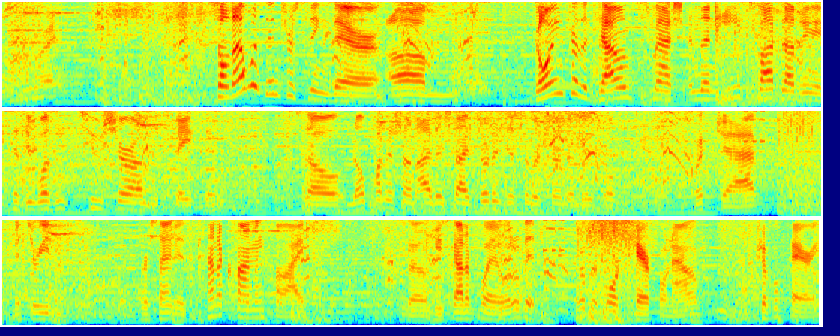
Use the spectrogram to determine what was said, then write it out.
All right. So that was interesting there. Um, going for the down smash and then E spot dodging it because he wasn't too sure on the spacing. So no punish on either side, sort of just a return to neutral. Quick jab. Mr. E's percent is kind of climbing high. So he's got to play a little bit, a little bit more careful now. Triple parry.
